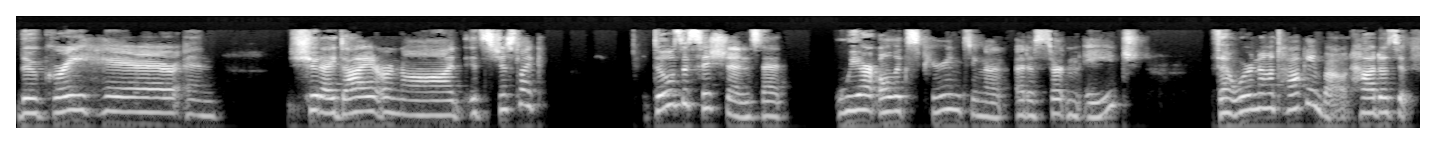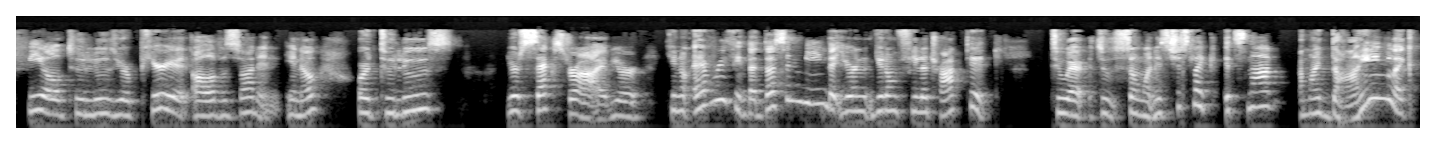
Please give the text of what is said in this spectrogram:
the gray hair and should i dye it or not? It's just like those decisions that we are all experiencing at, at a certain age that we're not talking about how does it feel to lose your period all of a sudden you know or to lose your sex drive, your, you know, everything. That doesn't mean that you're, you don't feel attracted to, uh, to someone. It's just like, it's not, am I dying? Like,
